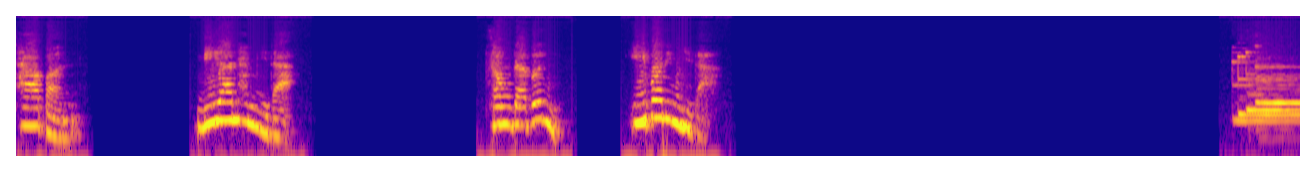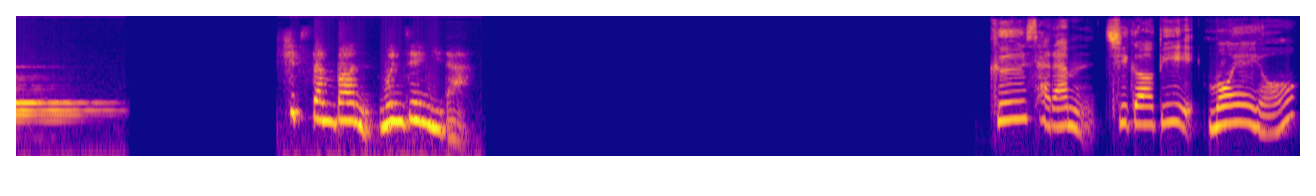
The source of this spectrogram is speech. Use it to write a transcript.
4번 미안합니다. 정답은 2번입니다. 13번 문제입니다. 그 사람 직업이 뭐예요?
